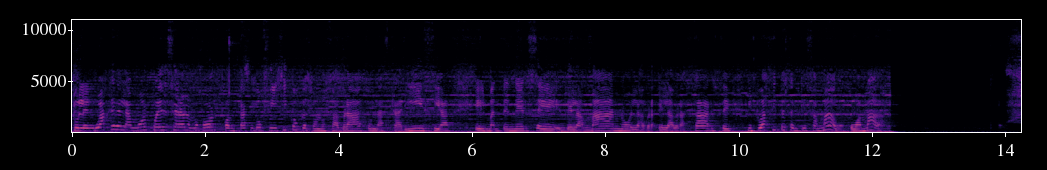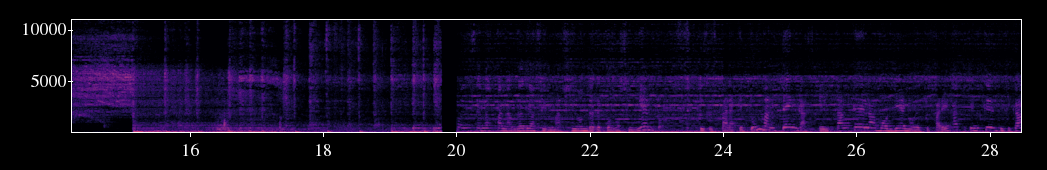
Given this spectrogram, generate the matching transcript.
Tu lenguaje del amor puede ser a lo mejor contacto físico, que son los abrazos, las caricias, el mantenerse de la mano, el, el abrazarse, y tú así te sentís amado o amada. Afirmación, de reconocimiento. Entonces, para que tú mantengas el tanque del amor lleno de tu pareja, tú tienes que identificar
